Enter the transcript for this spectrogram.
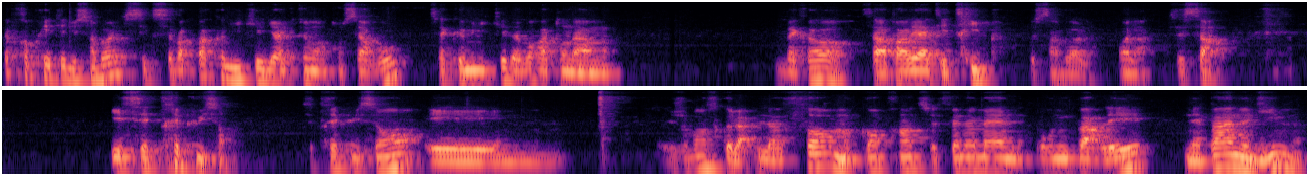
la propriété du symbole, c'est que ça ne va pas communiquer directement à ton cerveau, ça va communiquer d'abord à ton âme. D'accord? Ça va parler à tes tripes le symbole. Voilà, c'est ça. Et c'est très puissant. C'est très puissant et je pense que la, forme qu'emprunte ce phénomène pour nous parler n'est pas anodine.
